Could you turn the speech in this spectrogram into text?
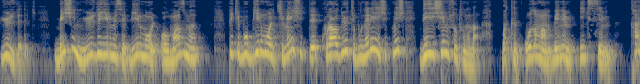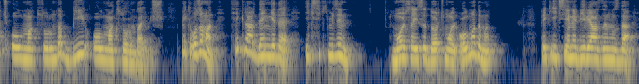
100 dedik. 5'in %20'si 1 mol olmaz mı? Peki bu 1 mol kime eşitti? Kural diyor ki bu nereye eşitmiş? Değişim sütununa. Bakın o zaman benim x'im kaç olmak zorunda? 1 olmak zorundaymış. Peki o zaman tekrar dengede x2'mizin mol sayısı 4 mol olmadı mı? Peki x yerine 1 yazdığımızda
